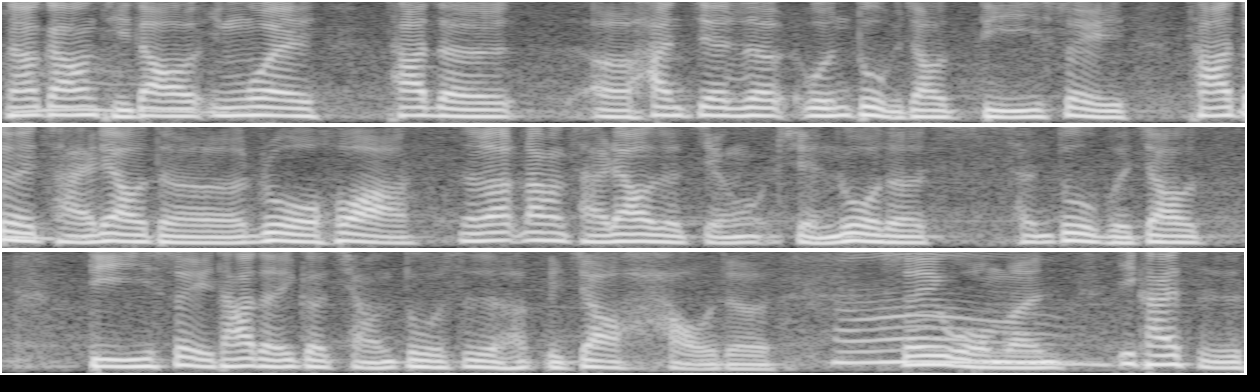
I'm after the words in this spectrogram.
那刚刚提到，因为它的呃，焊接的温度比较低，所以它对材料的弱化，让让材料的减减弱的程度比较低，所以它的一个强度是比较好的。所以我们一开始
